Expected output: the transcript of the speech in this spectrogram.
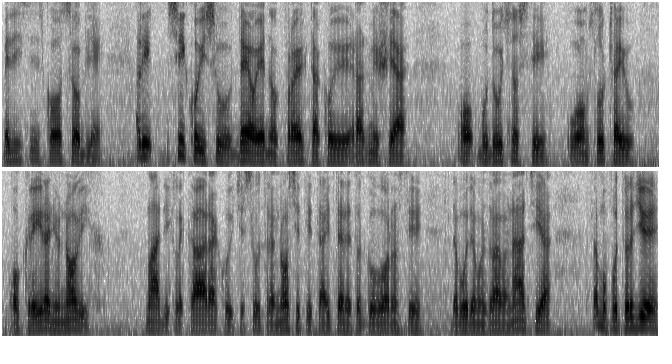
medicinsko osoblje, ali svi koji su deo jednog projekta koji razmišlja o budućnosti, u ovom slučaju o kreiranju novih mladih lekara koji će sutra nositi taj teret odgovornosti da budemo zdrava nacija, samo potvrđuje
